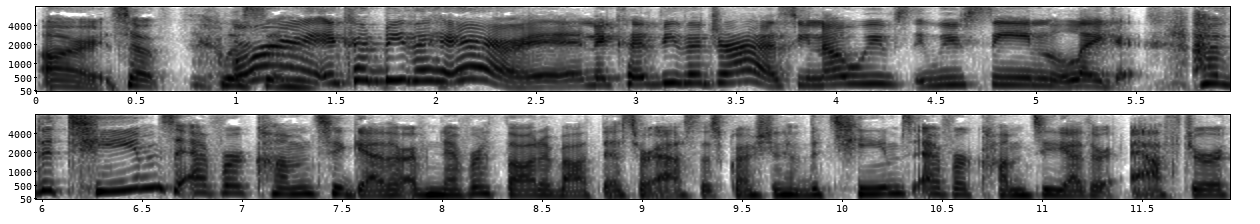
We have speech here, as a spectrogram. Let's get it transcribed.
All right, so listen. or it could be the hair and it could be the dress. You know, we've we've seen like. Have the teams ever come together? I've never thought about this or asked this question. Have the teams ever come together after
